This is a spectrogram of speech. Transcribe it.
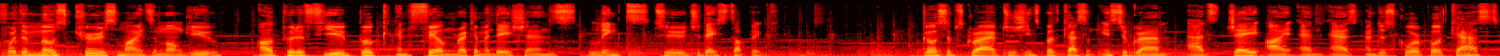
For the most curious minds among you, I'll put a few book and film recommendations linked to today's topic. Go subscribe to Jin's podcast on Instagram at J-I-N-S underscore podcast.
